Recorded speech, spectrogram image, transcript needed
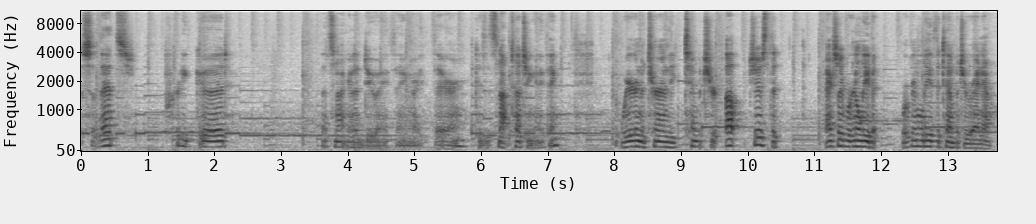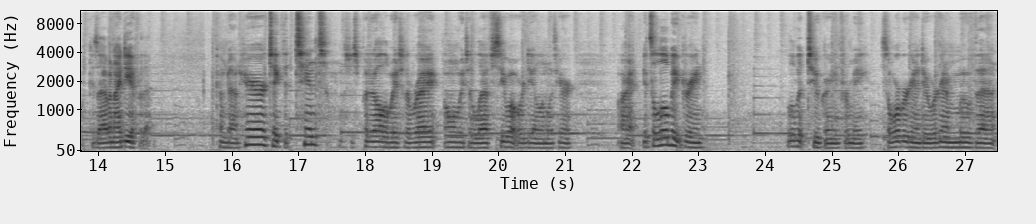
So that's pretty good. That's not going to do anything right there because it's not touching anything. But We're going to turn the temperature up just the... Actually, we're going to leave it. We're to leave the temperature right now because I have an idea for that. Come down here, take the tint. Let's just put it all the way to the right, all the way to the left, see what we're dealing with here. Alright, it's a little bit green. A little bit too green for me. So what we're to do, we're to move that.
